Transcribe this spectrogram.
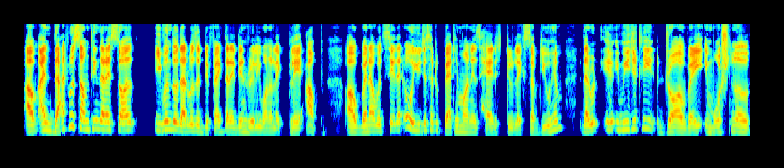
Um and that was something that i saw even though that was a defect that i didn't really want to like play up uh when i would say that oh you just have to pat him on his head to like subdue him that would I- immediately draw a very emotional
